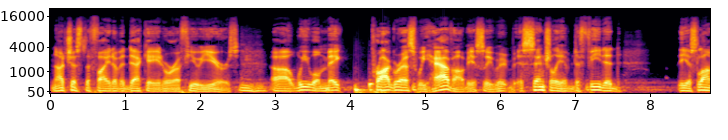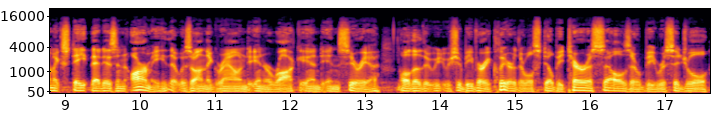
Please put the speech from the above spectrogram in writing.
not just the fight of a decade or a few years. Mm-hmm. Uh, we will make progress. We have, obviously, we essentially have defeated the Islamic State that is an army that was on the ground in Iraq and in Syria. Although we should be very clear, there will still be terrorist cells, there will be residual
